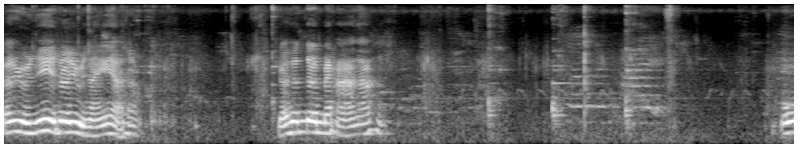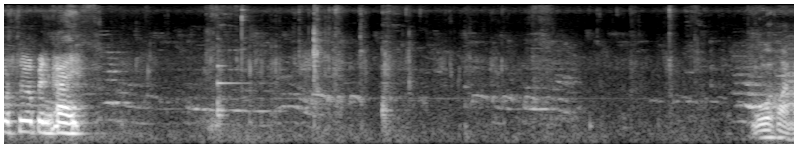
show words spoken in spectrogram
ฉันอยู่นี่เธออยู่ไหนอะเดี๋ยวฉันเดินไปหานะโอ้เธอเป็นใคร อ้หอน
